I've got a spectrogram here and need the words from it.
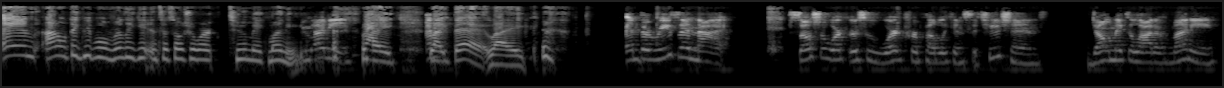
And I don't think people really get into social work to make money. Money. like, and, like that. Like, and the reason that social workers who work for public institutions don't make a lot of money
